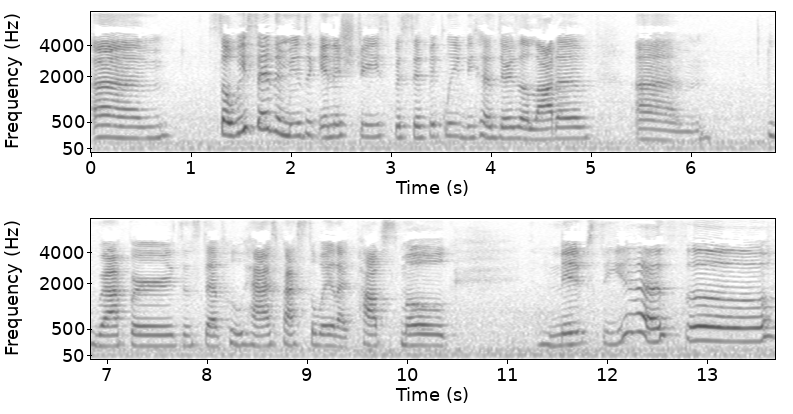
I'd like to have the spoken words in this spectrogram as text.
Um, so we say the music industry specifically because there's a lot of um rappers and stuff who has passed away, like Pop Smoke, Nipsey Hussle.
